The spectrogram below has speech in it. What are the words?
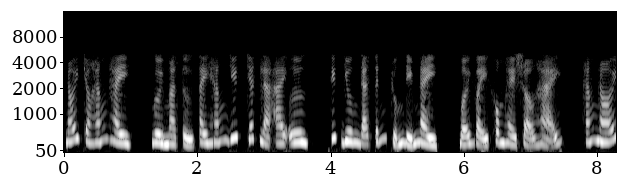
nói cho hắn hay, người mà tự tay hắn giết chết là ai ư, Tiết Dương đã tính chuẩn điểm này, bởi vậy không hề sợ hãi, hắn nói,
